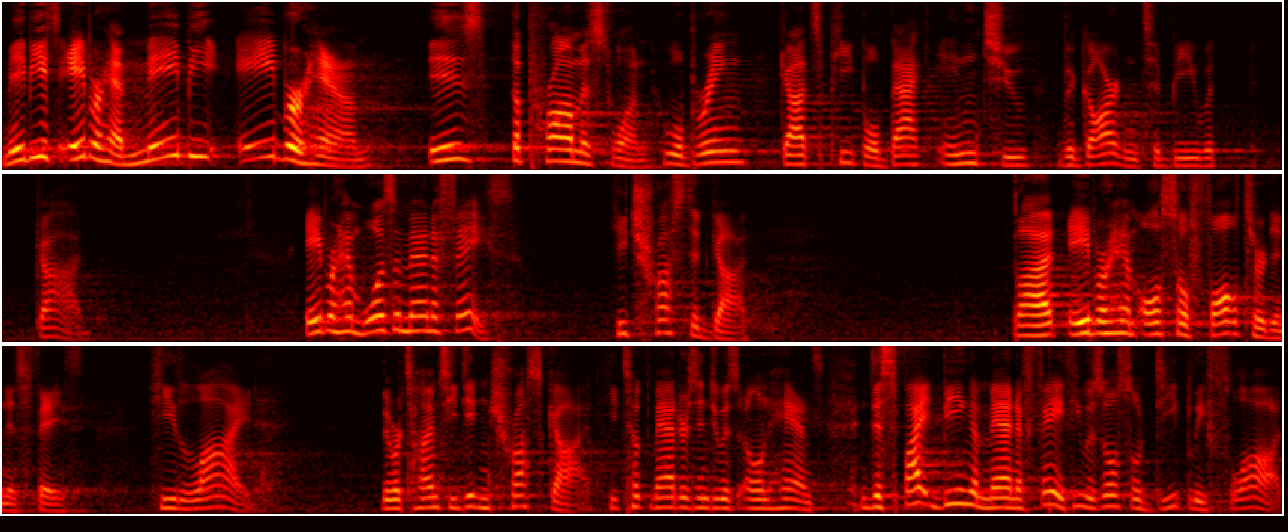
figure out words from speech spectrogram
Maybe it's Abraham. Maybe Abraham is the promised one who will bring God's people back into the garden to be with God. Abraham was a man of faith, he trusted God. But Abraham also faltered in his faith. He lied. There were times he didn't trust God. He took matters into his own hands. And despite being a man of faith, he was also deeply flawed.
